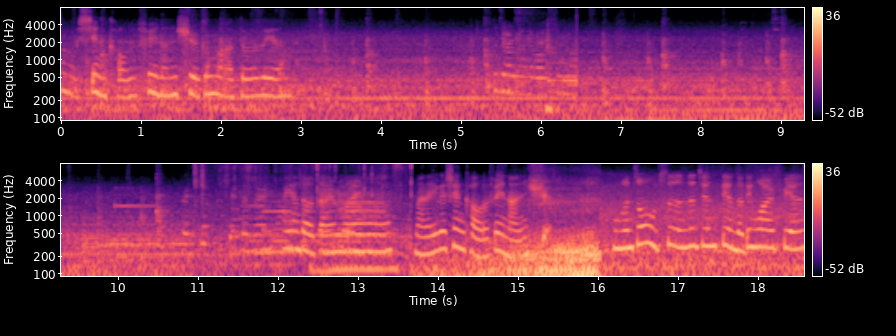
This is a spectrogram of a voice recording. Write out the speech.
那有现烤的费南雪跟马德莲。欢迎的呆麦买了一个现烤的费南雪。我们中午吃的那间店的另外一边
